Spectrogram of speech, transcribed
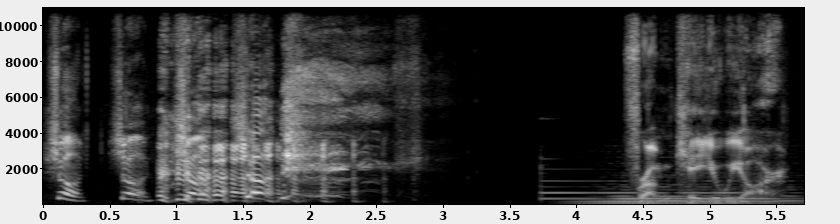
Sean, Sean, Sean, Sean. from KUER.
